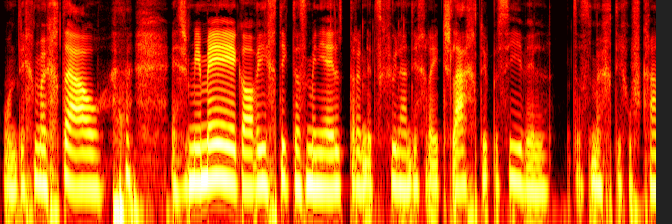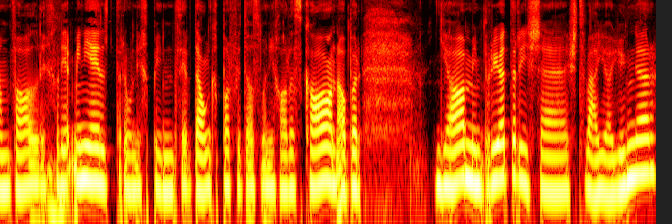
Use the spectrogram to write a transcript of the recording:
Und ich möchte auch, es ist mir mega wichtig, dass meine Eltern nicht das Gefühl haben, ich rede schlecht über sie, weil das möchte ich auf keinen Fall. Ich liebe meine Eltern und ich bin sehr dankbar für das, was ich alles kann. Aber ja, mein Bruder ist, äh, ist zwei Jahre jünger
